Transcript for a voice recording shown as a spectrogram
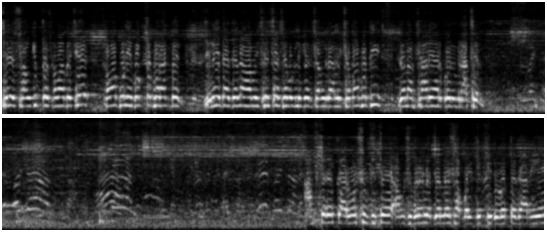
শেষ সংক্ষিপ্ত সমাবেশের সমাপনী বক্তব্য রাখবেন। ঝিনাইদহ জেলা আমি স্বেচ্ছাসেবক লীগের সংগ্রামী সভাপতি জনাব সারেয়ার করিম রাছেন আজকের কর্মসূচিতে অংশগ্রহণের জন্য সকলকে কৃতজ্ঞতা জানিয়ে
